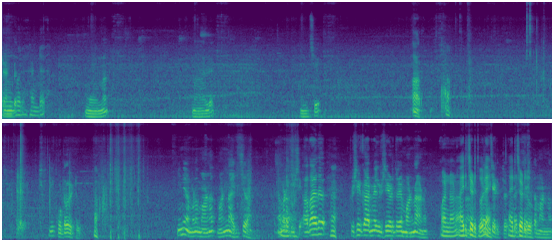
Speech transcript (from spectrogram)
രണ്ട്. രണ്ട്. മൂന്ന് നാല് അഞ്ച് ആറ്. ആ. ഈ കുടം ഇട്ടു. ആ. ഇനി നമ്മൾ മണ്ണ് മണ്ണ് അരിച്ചതാണ്. നമ്മുടെ കൃഷി അതായത്. കൃഷിക്കാരന്റെ കൃഷിയിടത്തിലെ മണ്ണാണ്. മണ്ണാണ്. അരിച്ചെടുത്തു അല്ലേ? അരിച്ചെടുത്ത്. മണ്ണ്.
